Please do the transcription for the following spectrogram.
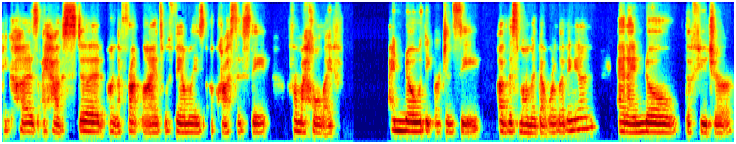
because I have stood on the front lines with families across the state for my whole life. I know the urgency of this moment that we're living in, and I know the future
